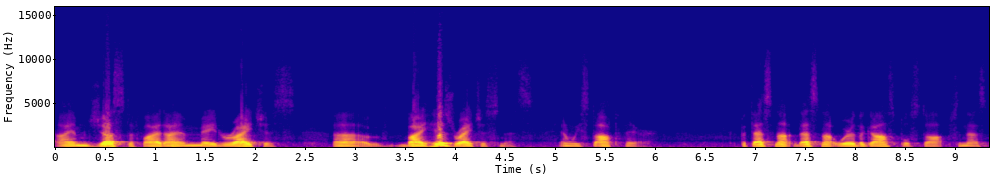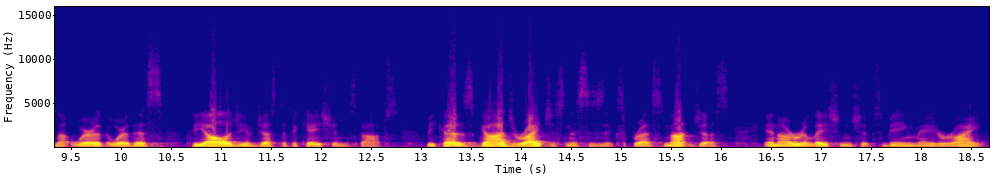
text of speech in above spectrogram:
I am justified, I am made righteous uh, by His righteousness, and we stop there. But that's not, that's not where the gospel stops, and that's not where, where this theology of justification stops because God's righteousness is expressed not just in our relationships being made right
